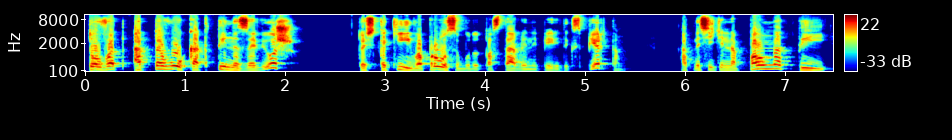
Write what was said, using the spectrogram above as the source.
то вот от того, как ты назовешь, то есть какие вопросы будут поставлены перед экспертом, относительно полноты,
